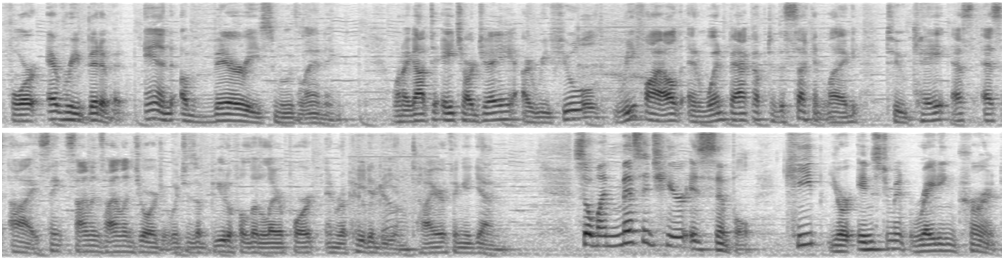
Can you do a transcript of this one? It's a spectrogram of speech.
for every bit of it, and a very smooth landing. When I got to HRJ, I refueled, refiled, and went back up to the second leg to KSSI, St. Simons Island, Georgia, which is a beautiful little airport, and repeated the entire thing again. So, my message here is simple keep your instrument rating current.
